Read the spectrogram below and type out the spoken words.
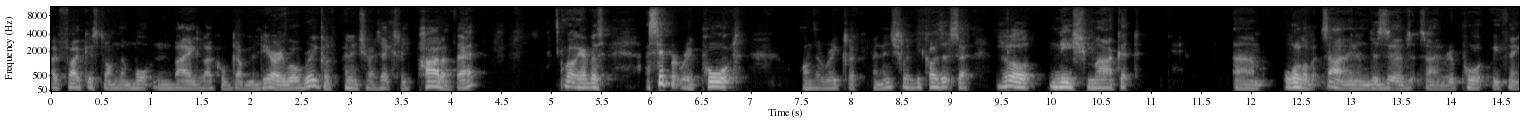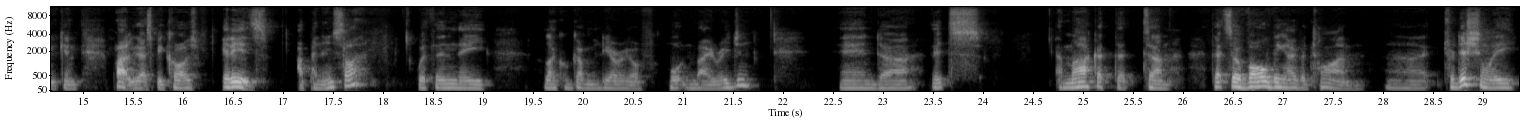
I focused on the Moreton Bay local government area. Well, Redcliffe Peninsula is actually part of that. Well, we have a, a separate report on the Redcliffe Peninsula because it's a little niche market um, all of its own and deserves its own report, we think. And partly that's because it is a peninsula within the local government area of Moreton Bay region. And uh, it's a market that um, that's evolving over time. Uh, traditionally,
